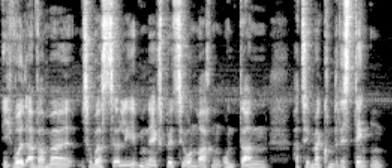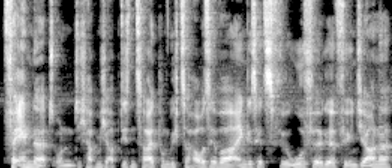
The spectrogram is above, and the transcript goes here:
Ich wollte einfach mal sowas zu erleben, eine Expedition machen und dann hat sich mein komplettes Denken verändert. Und ich habe mich ab diesem Zeitpunkt, wie ich zu Hause war, eingesetzt für Urvölker, für Indianer,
